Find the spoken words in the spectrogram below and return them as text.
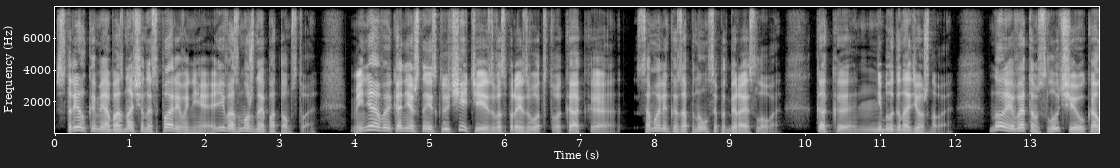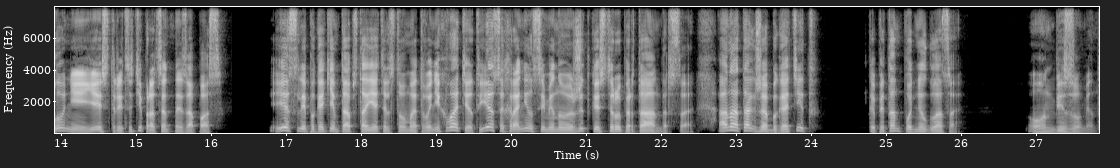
Стрелками обозначены спаривание и возможное потомство. Меня вы, конечно, исключите из воспроизводства, как... Э, Самойленко запнулся, подбирая слово как э, неблагонадежного. Но и в этом случае у колонии есть 30% запас. Если по каким-то обстоятельствам этого не хватит, я сохранил семенную жидкость Руперта Андерса. Она также обогатит... Капитан поднял глаза. Он безумен.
